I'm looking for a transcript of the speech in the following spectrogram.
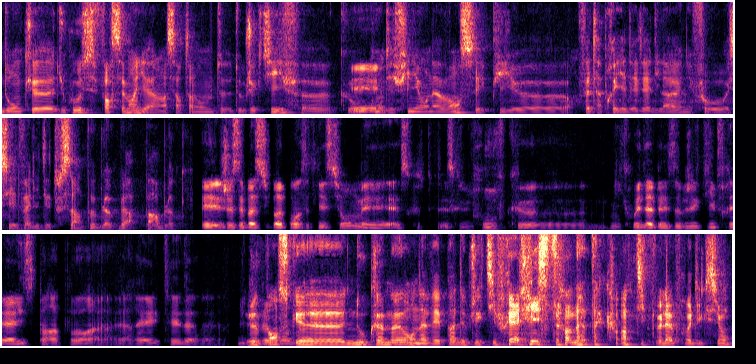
Donc, euh, du coup, forcément, il y a un certain nombre d'objectifs euh, qu'on Et- définit en avance. Et puis, euh, en fait, après, il y a des deadlines. Il faut essayer de valider tout ça un peu bloc par bloc. Et je sais pas si tu peux répondre à cette question, mais est-ce que, est-ce que tu trouves que Microïd avait des objectifs réalistes par rapport à la réalité de, du Je pense que nous, comme eux, on n'avait pas d'objectif réaliste en attaquant un petit peu la production.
